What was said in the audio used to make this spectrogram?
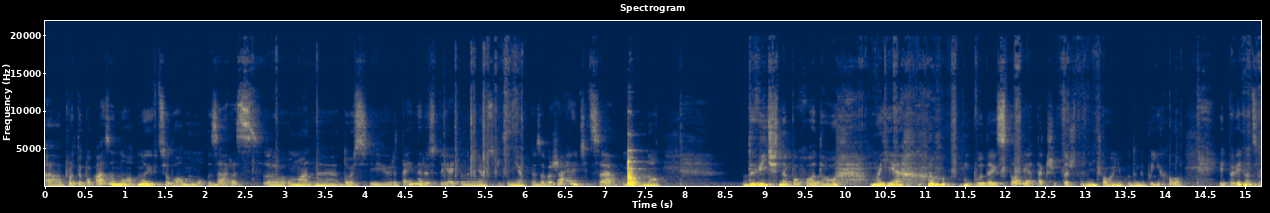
е, протипоказано. Ну і в цілому зараз е, у мене досі ретейнери стоять, вони мені абсолютно ніяк не заважають. І це умовно довічне, походу, моє буде історія, так щоб точно нічого нікуди не поїхало. Відповідно, це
